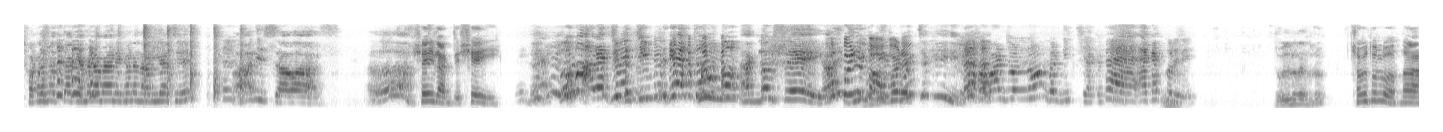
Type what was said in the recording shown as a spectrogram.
ছটা সাতটা ক্যামেরাম্যান এখানে দাঁড়িয়ে আছে। আরে সাবাস। সেই লাগছে সেই। একদম সেই। আরে করছে কি? সবার জন্য এবার দিচ্ছি এক এক হ্যাঁ এক এক করে দে। ছবি তুলে দুটো? ছবি তুলবো দাঁড়া।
